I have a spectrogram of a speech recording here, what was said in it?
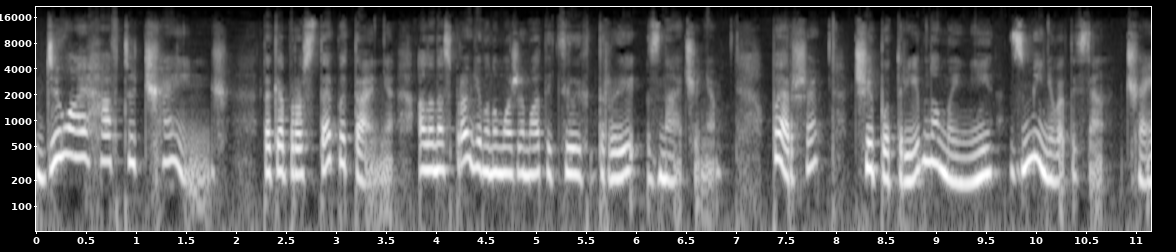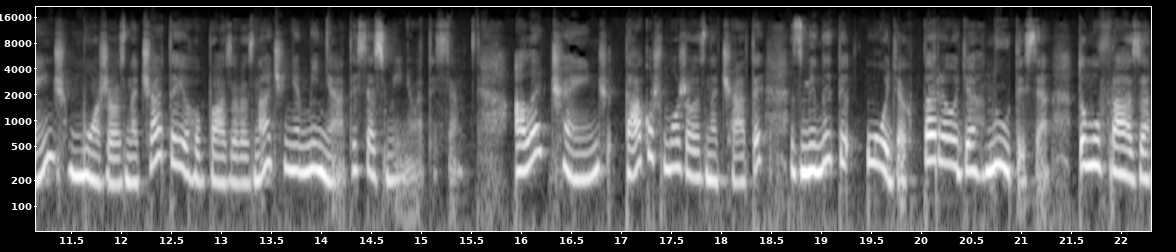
Do I have to change? Таке просте питання, але насправді воно може мати цілих три значення. Перше, чи потрібно мені змінюватися? Change може означати його базове значення мінятися, змінюватися. Але change також може означати змінити одяг, переодягнутися. Тому фраза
